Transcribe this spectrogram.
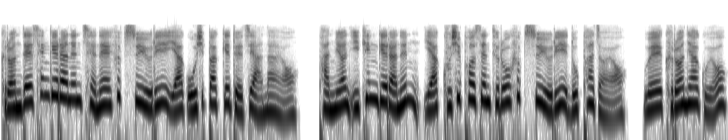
그런데 생계란은 체내 흡수율이 약 50밖에 되지 않아요. 반면 익힌 계란은 약 90%로 흡수율이 높아져요. 왜 그러냐고요?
